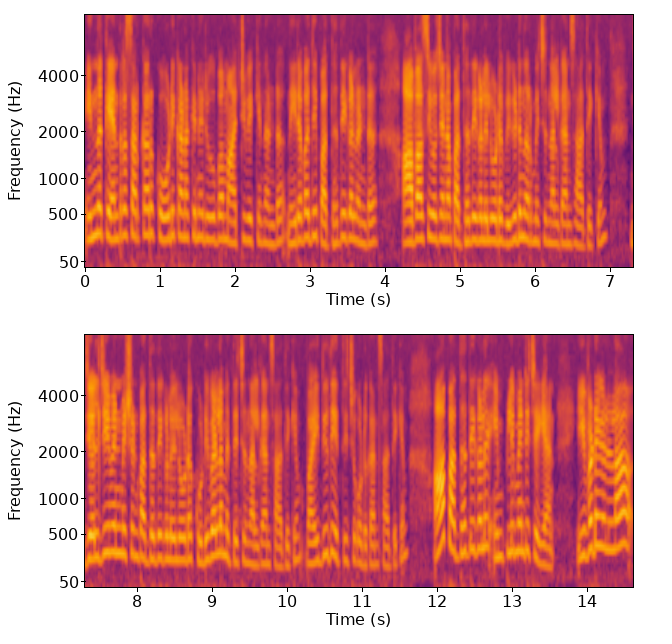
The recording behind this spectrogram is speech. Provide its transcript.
ഇന്ന് കേന്ദ്ര സർക്കാർ കോടിക്കണക്കിന് രൂപ മാറ്റിവെക്കുന്നുണ്ട്. നിരവധി പദ്ധതികളുണ്ട്. ആവാസ് യോജന പദ്ധതികളിലൂടെ വീട് നിർമ്മിച്ച് നൽകാൻ സാധിക്കും. ജൽജീവൻ മിഷൻ പദ്ധതികളിലൂടെ കുടിവെള്ളം എത്തിച്ച് നൽകാൻ സാധിക്കും. വൈദ്യുതി എത്തിച്ചു കൊടുക്കാൻ സാധിക്കും. ആ പദ്ധതികൾ ഇംപ്ലിമെന്റ് ചെയ്യാൻ ഇവിടെയുള്ള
